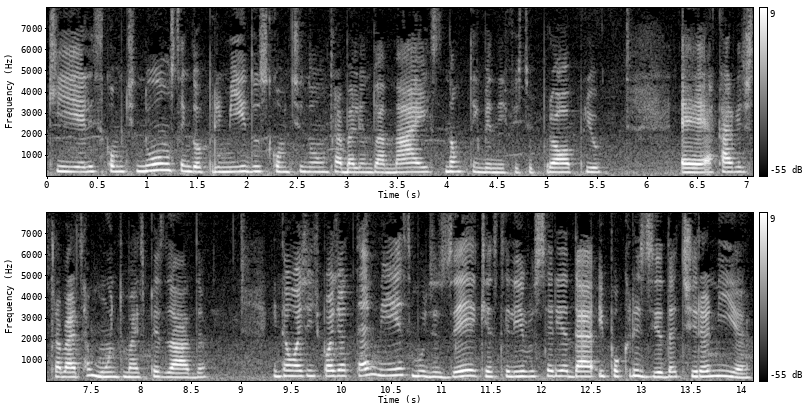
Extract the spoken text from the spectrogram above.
que eles continuam sendo oprimidos, continuam trabalhando a mais, não tem benefício próprio, é, a carga de trabalho está muito mais pesada. Então a gente pode até mesmo dizer que esse livro seria da hipocrisia da tirania.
